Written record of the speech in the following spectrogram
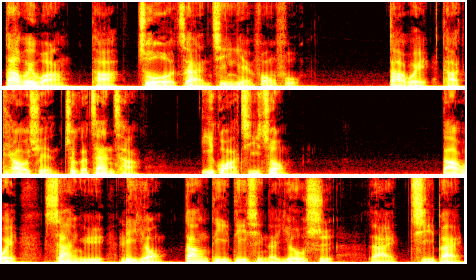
大卫王他。作战经验丰富，大卫他挑选这个战场，以寡击众。大卫善于利用当地地形的优势来击败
